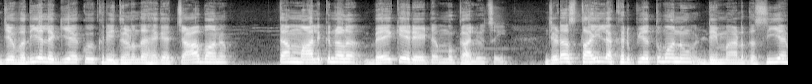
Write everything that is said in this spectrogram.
ਜੇ ਵਧੀਆ ਲੱਗੀ ਹੈ, ਕੋਈ ਖਰੀਦਣ ਦਾ ਹੈਗਾ ਚਾਹ ਬਨ ਤਾਂ ਮਾਲਕ ਨਾਲ ਬਹਿ ਕੇ ਰੇਟ ਮੁਕਾ ਲਿਓ ਸਹੀ ਜਿਹੜਾ 27 ਲੱਖ ਰੁਪਏ ਤੁਹਾਨੂੰ ਡਿਮਾਂਡ ਦੱਸੀ ਹੈ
